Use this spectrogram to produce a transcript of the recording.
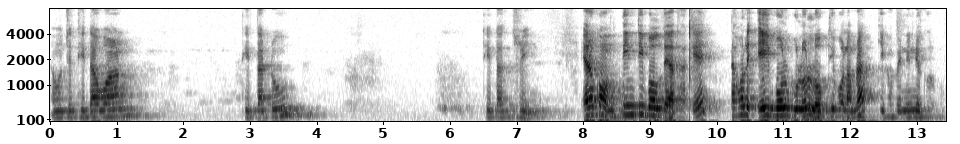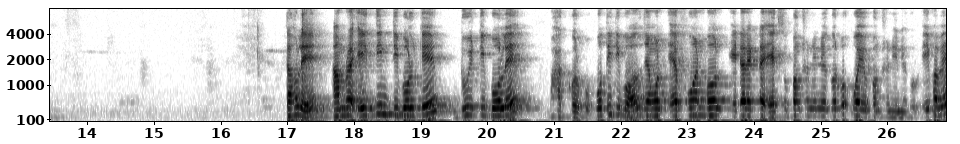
এবং হচ্ছে theta one theta two theta three. এরকম তিনটি বল দেয়া থাকে, তাহলে এই বলগুলোর লব্ধি বল আমরা কীভাবে নির্ণয় করব? তাহলে আমরা এই তিনটি বলকে দুইটি বলে ভাগ করব। প্রতিটি বল যেমন এফ ওয়ান বল, এটার একটা এক্স উপাংশ নির্ণয় করব ওয়াই উপাংশ নির্ণয় করব। এইভাবে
